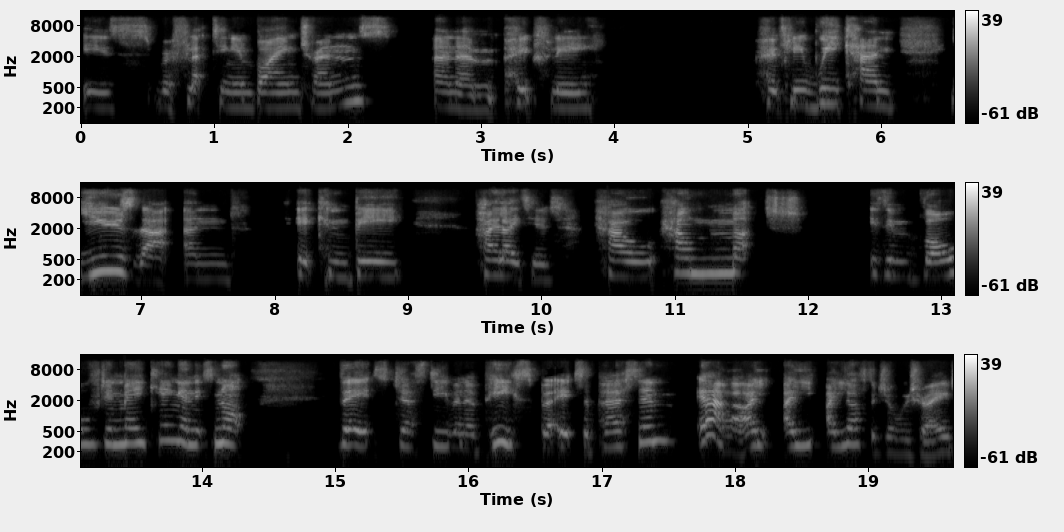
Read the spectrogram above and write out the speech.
is reflecting in buying trends and um, hopefully hopefully we can use that and it can be highlighted how how much is involved in making and it's not that it's just even a piece, but it's a person. Yeah, I, I, I love the jewelry trade.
